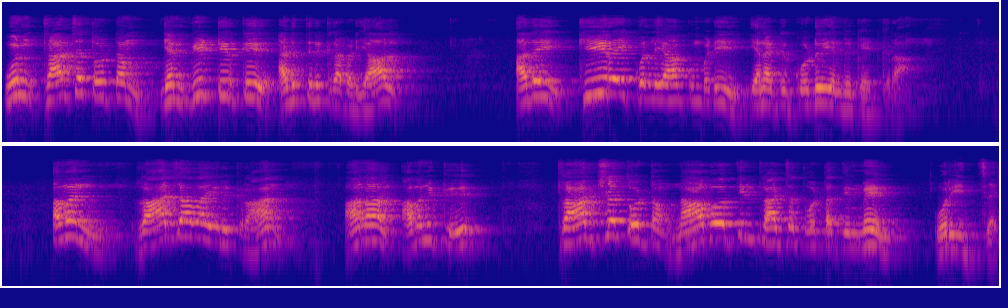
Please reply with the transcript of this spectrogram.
உன் திராட்சை தோட்டம் என் வீட்டிற்கு அடுத்திருக்கிறபடியால் அதை கீரை கொள்ளையாக்கும்படி எனக்கு கொடு என்று கேட்கிறான். அவன் ராஜாவாக இருக்கிறான் ஆனால் அவனுக்கு திராட்சை தோட்டம் நாபோத்தின் திராட்சை தோட்டத்தின் மேல் ஒரு இச்சை.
